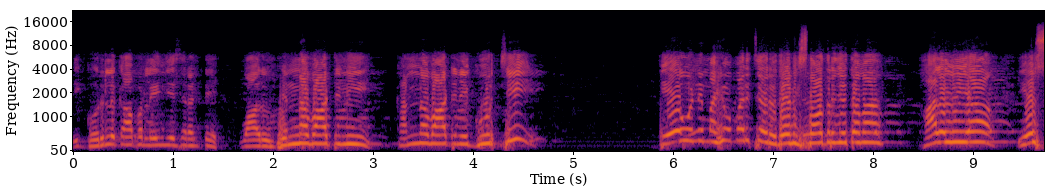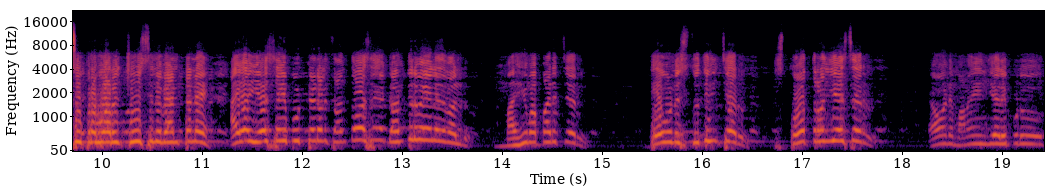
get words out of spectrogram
ఈ గొర్రెల కాపర్లు ఏం చేశారంటే వారు విన్న వాటిని కన్న వాటిని గూర్చి దేవుణ్ణి మహిమపరిచారు. దేవునికి స్తోత్రం చేద్దామా? హాలలుయా యేసు ప్రభు చూసిన వెంటనే అయ్యో ఏసై పుట్టాడని సంతోషంగా గంతులు వేయలేదు వాళ్ళు. మహిమపరిచారు. దేవుని స్తుతించారు. స్తోత్రం చేశారు. ఏమండి మనం ఏం చేయాలి ఇప్పుడు?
